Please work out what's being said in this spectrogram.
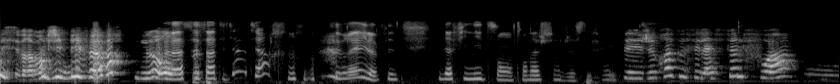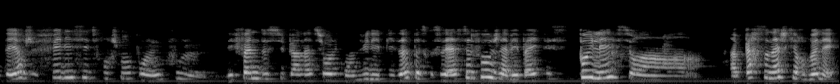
mais c'est vraiment Jim Beaver Non. Voilà, c'est ça. Tu dis, ah, tiens, c'est vrai, il a, fait... il a fini de son tournage sur Justified. C'est- Je crois que c'est la seule fois où, d'ailleurs, je félicite franchement pour le coup le- les fans de Supernatural qui ont vu l'épisode parce que c'est la seule fois où je n'avais pas été spoilée sur un, un personnage qui revenait.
